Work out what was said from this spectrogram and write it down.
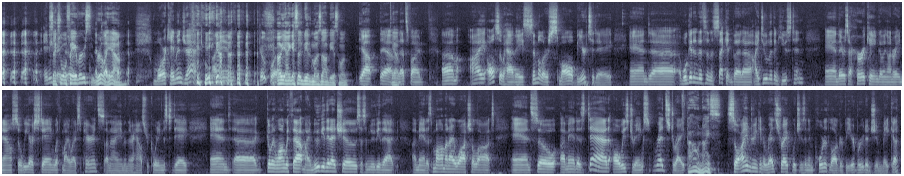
Anything, sexual really. favors, really, yeah. More Cayman Jack. I mean, go for it. Oh yeah, I guess that'd be the most obvious one. Yeah, yeah, Yep. that's fine. Um, I also have a similar small beer today, and uh, we'll get into this in a second. But uh, I do live in Houston, and there's a hurricane going on right now, so we are staying with my wife's parents, and I am in their house recording this today. And uh, going along with that, my movie that I chose is a movie that Amanda's mom and I watch a lot. And so Amanda's dad always drinks Red Stripe. Oh, nice. So I am drinking a Red Stripe, which is an imported lager beer brewed in Jamaica.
